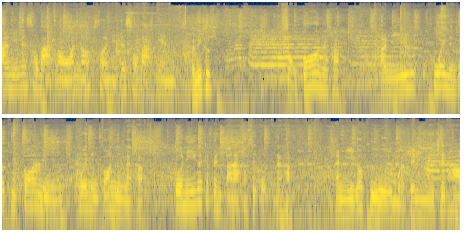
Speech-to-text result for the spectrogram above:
อันนี้เป็นโซบะร้อนเนาะส่วนอันนี้เป็นโซบะเย็น อันนี้คือ2ก้อนนะครับ อันนี้ถ้วยหนึ่งก็คือก้อนหนึ่งถ้วยหนึ่งก้อนหนึ่งนะครับ ตัวนี้ก็จะเป็นปลาคาสึอบนะครับ อันนี้ก็คือเหมือนเป็นเชดเท้า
